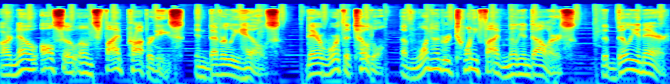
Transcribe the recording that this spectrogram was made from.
Arnault also owns five properties in Beverly Hills. They are worth a total of $125 million. The billionaire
